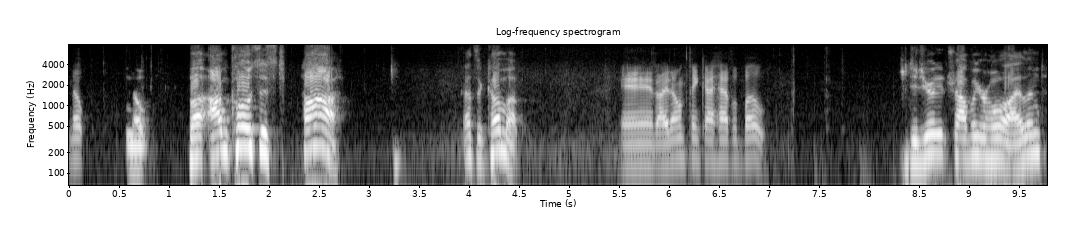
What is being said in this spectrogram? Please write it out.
Nope. Nope. But I'm closest. Ha! That's a come up. And I don't think I have a boat. Did you already travel your whole island?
